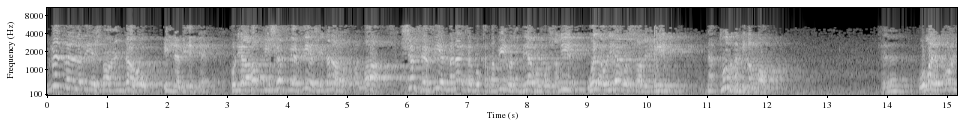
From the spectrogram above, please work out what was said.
من الذي يشفع عنده؟ إلا بإذنه. قل يا ربي شفع في سيدنا رسول الله. شفع في الملائكة المقربين والأنبياء والمرسلين والأولياء والصالحين. نأتوها من الله. والله يقول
